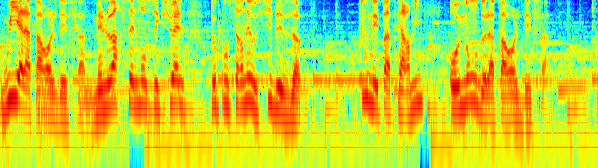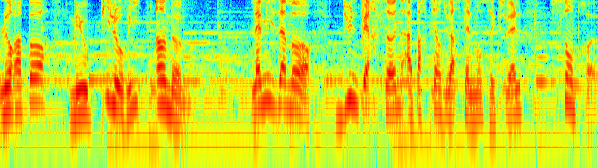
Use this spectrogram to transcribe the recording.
Oui à la parole des femmes, mais le harcèlement sexuel peut concerner aussi des hommes. Tout n'est pas permis au nom de la parole des femmes. Le rapport met au pilori un homme la mise à mort d'une personne à partir du harcèlement sexuel sans preuve.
